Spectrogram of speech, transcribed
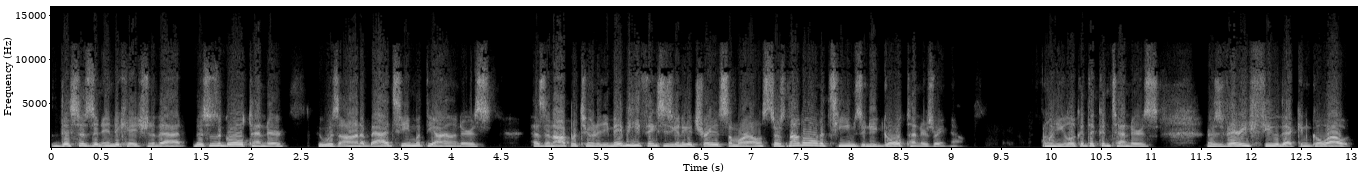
This is an indication of that. This is a goaltender who was on a bad team with the Islanders, has an opportunity. Maybe he thinks he's going to get traded somewhere else. There's not a lot of teams who need goaltenders right now. When you look at the contenders, there's very few that can go out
